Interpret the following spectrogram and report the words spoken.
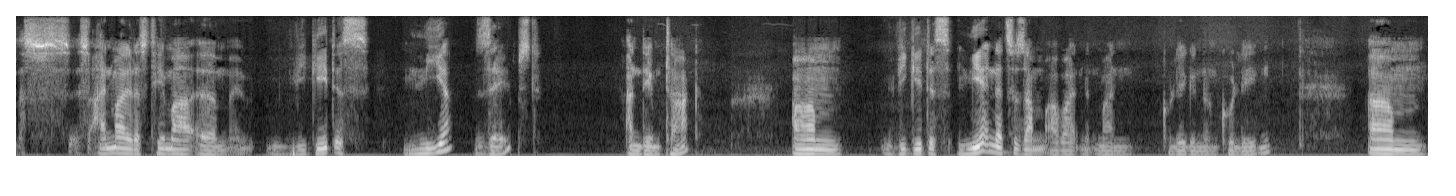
Das ist einmal das Thema, ähm, wie geht es mir selbst an dem Tag? Ähm, wie geht es mir in der Zusammenarbeit mit meinen Kolleginnen und Kollegen? Ähm,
